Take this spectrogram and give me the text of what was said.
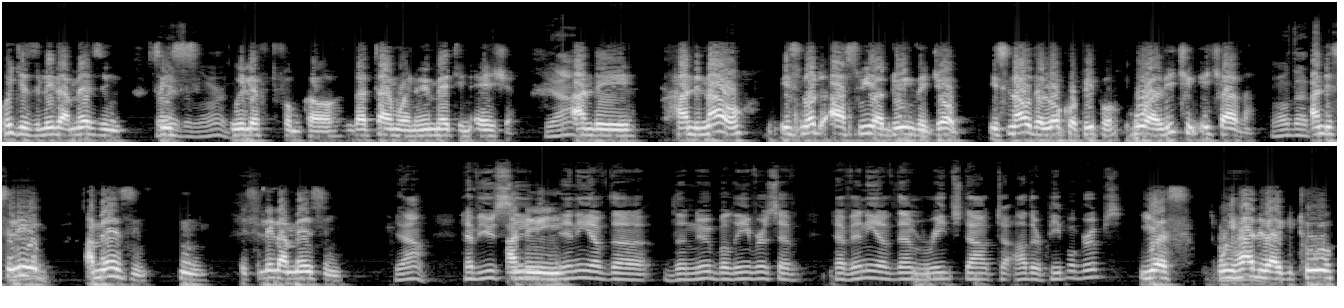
which is really amazing Praise since the we left from uh, that time when we met in Asia. Yeah. and uh, and now it's not us we are doing the job. It's now the local people who are reaching each other. Oh, that's and it's really amazing. Hmm. it's really amazing. Yeah. Have you seen the- any of the the new believers have have any of them reached out to other people groups? yes. We had like two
